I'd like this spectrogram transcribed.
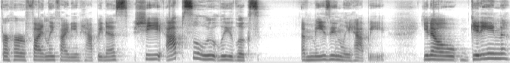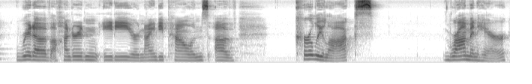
for her finally finding happiness. She absolutely looks amazingly happy you know, getting rid of 180 or 90 pounds of curly locks, ramen hair,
